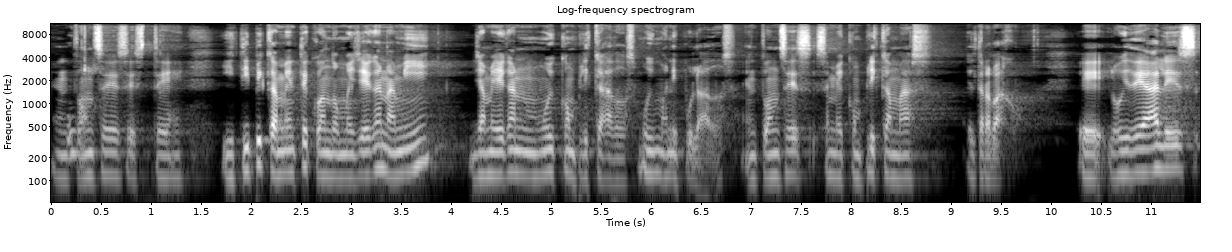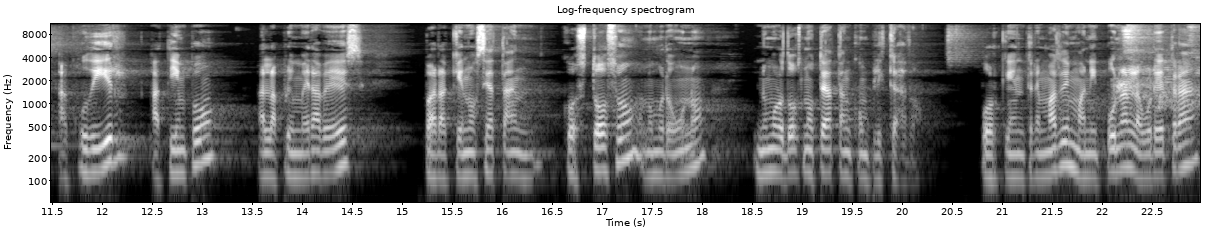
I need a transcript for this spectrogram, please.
Entonces, este, y típicamente cuando me llegan a mí, ya me llegan muy complicados, muy manipulados. Entonces se me complica más el trabajo. Eh, lo ideal es acudir a tiempo a la primera vez para que no sea tan costoso, número uno, número dos, no sea tan complicado, porque entre más le manipulan la uretra,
